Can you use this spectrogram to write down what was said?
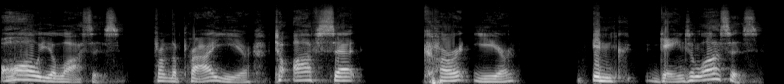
all your losses from the prior year to offset current year in gains and losses.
